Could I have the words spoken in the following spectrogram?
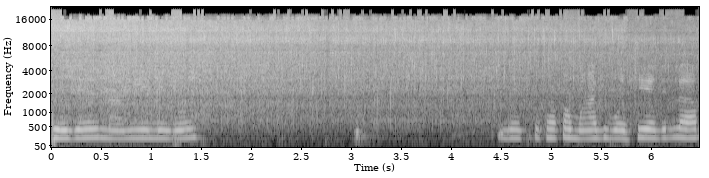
ভেজে নামিয়ে নেব। দেখতে থাকো, মাছ বসিয়ে দিলাম।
